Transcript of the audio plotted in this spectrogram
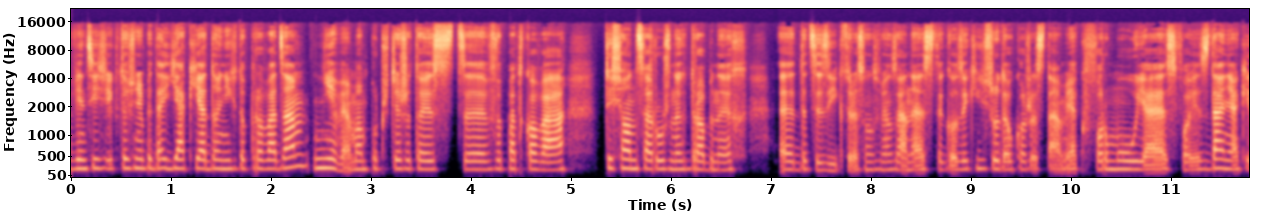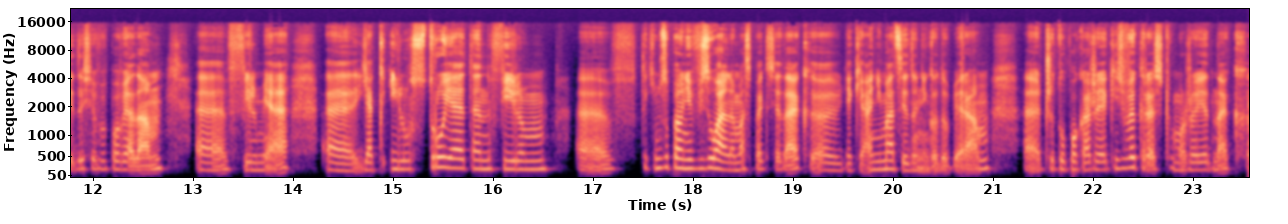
więc jeśli ktoś mnie pyta, jak ja do nich doprowadzam, nie wiem. Mam poczucie, że to jest e, wypadkowa tysiąca różnych drobnych e, decyzji, które są związane z tego, z jakich źródeł korzystam, jak formułuję swoje zdania, kiedy się wypowiadam e, w filmie, jak ilustruję ten film w takim zupełnie wizualnym aspekcie, tak? E, jakie animacje do niego dobieram, e, czy tu pokażę jakiś wykres, czy może jednak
